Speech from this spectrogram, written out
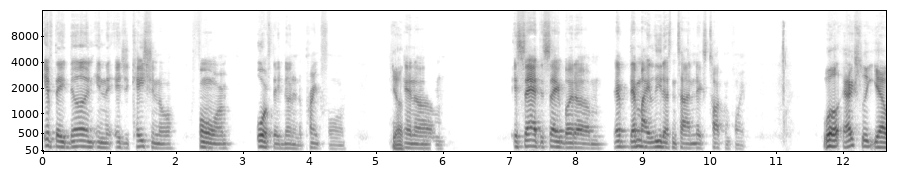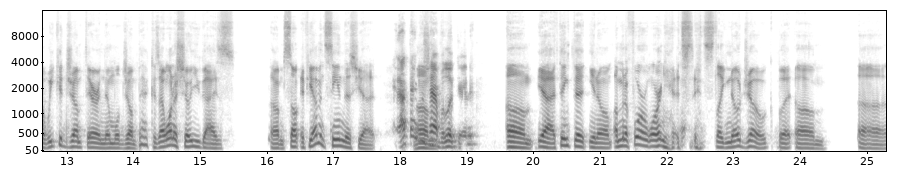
if they're done in the educational form or if they're done in a prank form. Yeah. And um it's sad to say, but um that, that might lead us into our next talking point. Well, actually, yeah, we could jump there and then we'll jump back because I want to show you guys um some if you haven't seen this yet. I think we should um, have a look at it. Um, yeah, I think that you know, I'm gonna forewarn you, it's it's like no joke, but um uh,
